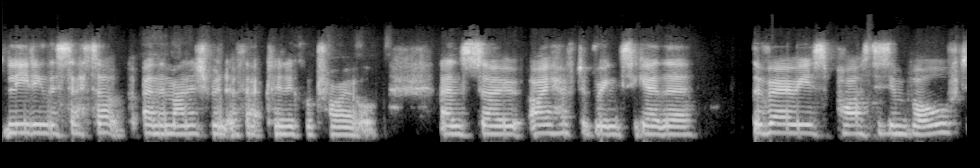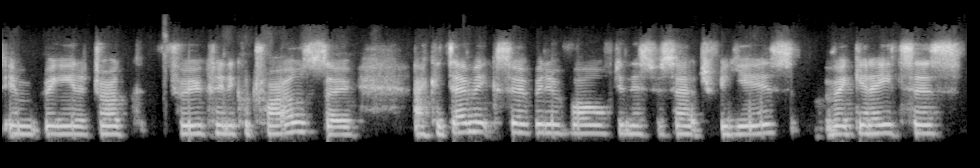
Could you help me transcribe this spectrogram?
leading the setup and the management of that clinical trial. And so I have to bring together the various parties involved in bringing a drug through clinical trials. So, academics who have been involved in this research for years, regulators,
